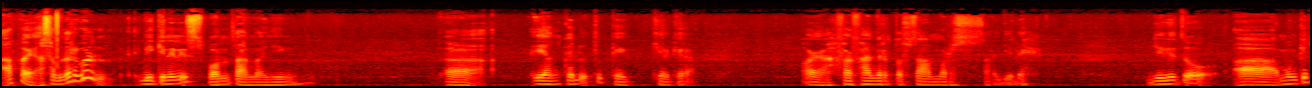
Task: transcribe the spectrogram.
apa ya? Sebenarnya gue bikin ini spontan anjing. Uh, yang kedua tuh kayak kira-kira oh ya 500 of summers aja deh. Jadi tuh uh, mungkin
